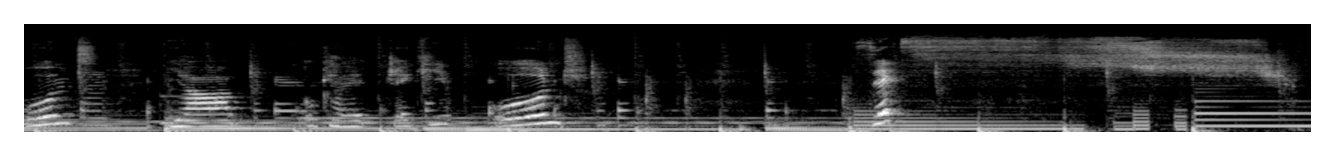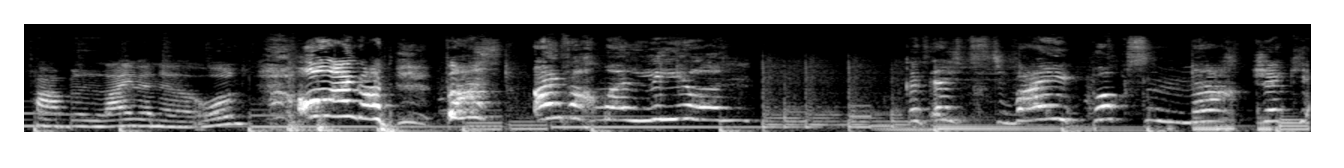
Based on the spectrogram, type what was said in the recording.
Und ja, okay, Jackie. Und sechs verbleibende. Und. Oh mein Gott! Was? Einfach mal Leon! Ganz ehrlich, zwei Boxen nach Jackie.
